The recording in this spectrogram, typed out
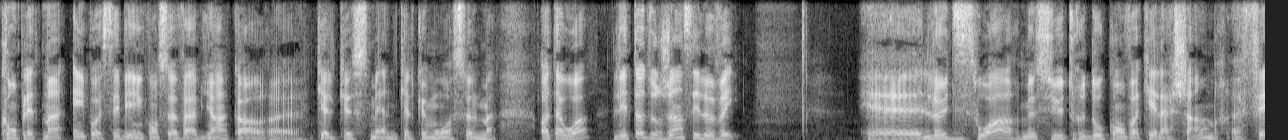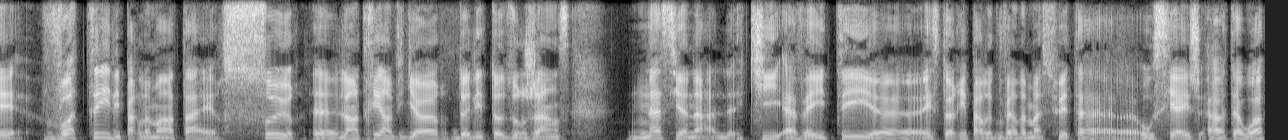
complètement impossible et inconcevable il y a encore euh, quelques semaines, quelques mois seulement. Ottawa, l'état d'urgence est levé. Euh, lundi soir, M. Trudeau convoquait la Chambre, a fait voter les parlementaires sur euh, l'entrée en vigueur de l'état d'urgence national qui avait été euh, par le gouvernement suite au siège à Ottawa.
